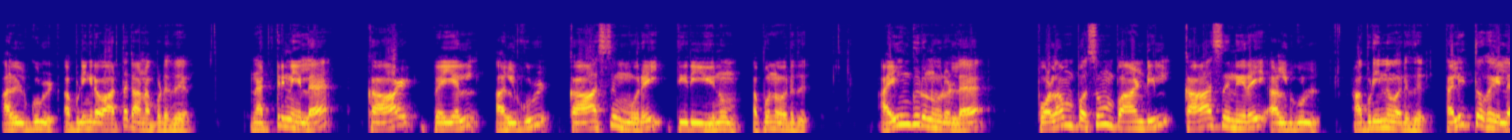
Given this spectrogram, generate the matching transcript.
அல்குல் அப்படிங்கிற வார்த்தை காணப்படுது. நற்றினையில் கால் பெயல் அல்குல் காசு முறை திரியினும் அப்படின்னு வருது. ஐங்குறுநூறில் பொலம்பசும் பாண்டில் காசு நிறை அல்குல் அப்படின்னு வருது. கலித்தொகையில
